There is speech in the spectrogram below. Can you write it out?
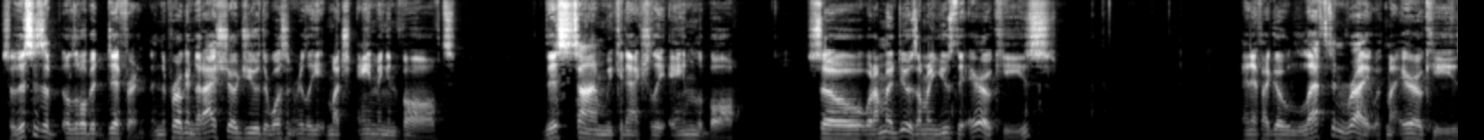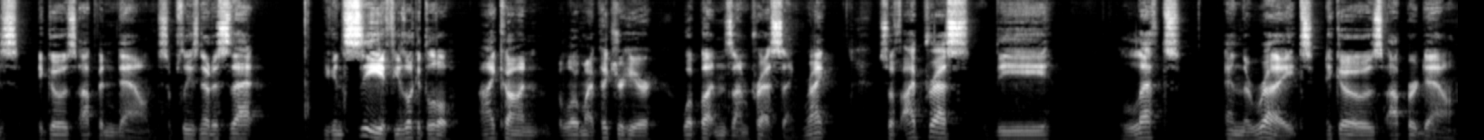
So this is a, a little bit different. In the program that I showed you, there wasn't really much aiming involved. This time we can actually aim the ball. So what I'm going to do is I'm going to use the arrow keys and if I go left and right with my arrow keys, it goes up and down. So please notice that. You can see if you look at the little icon below my picture here, what buttons I'm pressing, right? So if I press the left and the right, it goes up or down.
